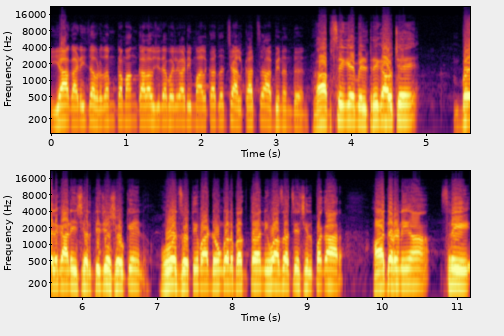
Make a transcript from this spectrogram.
या गाडीचा प्रथम क्रमांक आला होता बैलगाडी मालकाचं चालकाचं अभिनंदन. हापसिंगे मिल्ट्री गावचे बैलगाडी शर्तीचे शौकीन. व ज्योतिबा डोंगर भक्त निवासाचे शिल्पकार आदरणीय श्री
